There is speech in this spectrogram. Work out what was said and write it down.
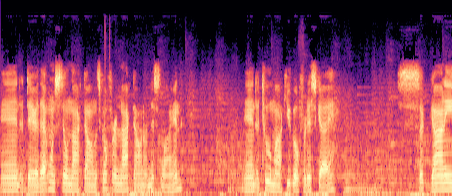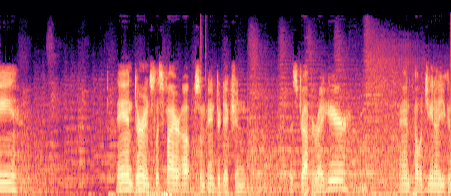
And Adair, that one's still knocked down. Let's go for a knockdown on this lion. And a Tulmok, you go for this guy. Sagani and Durance, let's fire up some interdiction. Let's drop it right here. And Pallegina, you can.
